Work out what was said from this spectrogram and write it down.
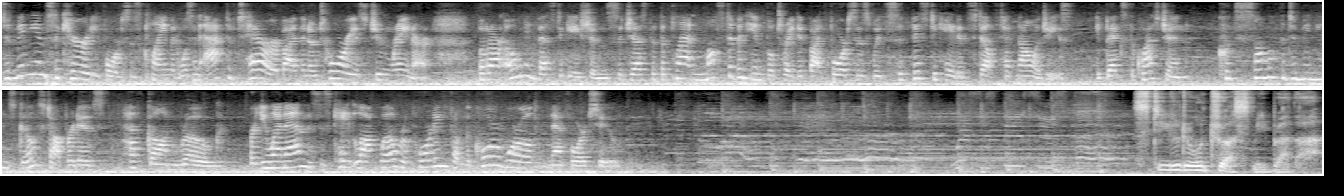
Dominion security forces claim it was an act of terror by the notorious Jim Raynor, but our own investigations suggest that the plant must have been infiltrated by forces with sophisticated stealth technologies. It begs the question could some of the Dominion's ghost operatives have gone rogue? For UNN, this is Kate Lockwell reporting from the core world, Nephor 2. Still don't trust me, brother.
